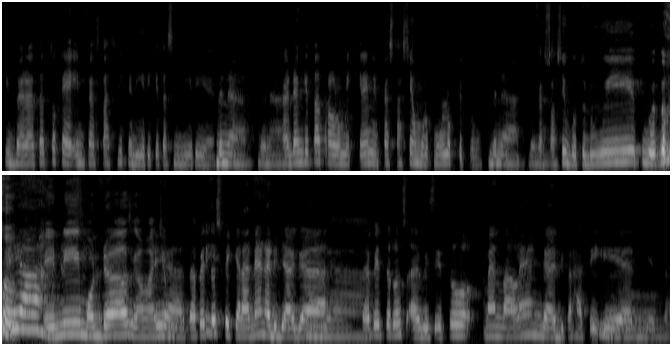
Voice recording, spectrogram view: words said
ibaratnya tuh kayak investasi ke diri kita sendiri ya. Benar benar. Kadang kita terlalu mikirin investasi yang muluk-muluk gitu. Benar benar. Investasi butuh duit butuh iya. ini modal segala macam iya tapi terus pikirannya nggak dijaga. Iya. tapi terus abis itu mentalnya nggak diperhatiin Hmm. gitu.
